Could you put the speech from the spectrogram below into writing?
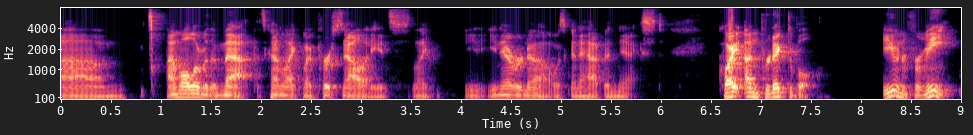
Um, I'm all over the map. It's kind of like my personality. It's like you, you never know what's going to happen next. Quite unpredictable even for me.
